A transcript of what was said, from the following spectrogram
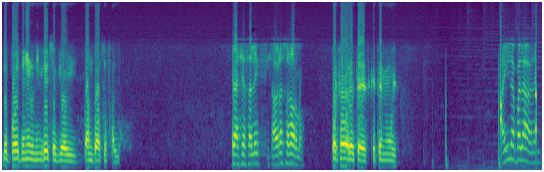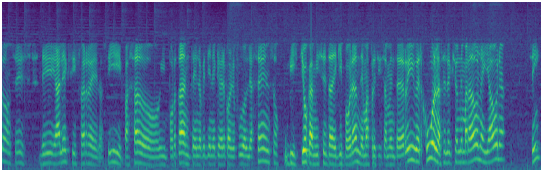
de poder tener un ingreso que hoy tanto hace falta. Gracias Alexis, abrazo enorme. Por favor ustedes, que estén muy bien. Ahí la palabra entonces de Alexis Ferrero, sí, pasado importante en lo que tiene que ver con el fútbol de ascenso, vistió camiseta de equipo grande, más precisamente de River, jugó en la selección de Maradona y ahora, sí,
